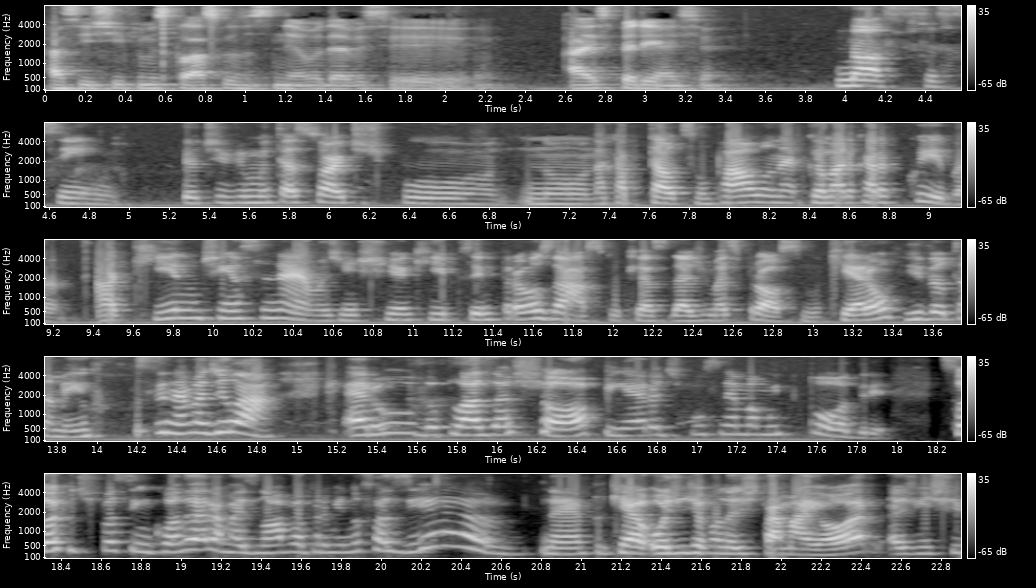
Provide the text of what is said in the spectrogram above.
assistir filmes clássicos no cinema deve ser a experiência. Nossa, sim. Eu tive muita sorte, tipo, no- na capital de São Paulo, né? Porque eu moro em Carapicuíba. Aqui não tinha cinema, a gente tinha que ir sempre pra Osasco, que é a cidade mais próxima. Que era horrível também o cinema de lá. Era o do Plaza Shopping, era tipo um cinema muito podre. Só que, tipo assim, quando eu era mais nova, pra mim não fazia, né? Porque hoje em dia, quando a gente tá maior, a gente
